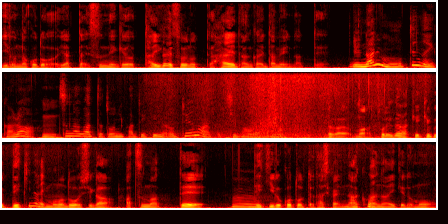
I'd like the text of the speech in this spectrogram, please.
いろんなことをやったりすんねんけど大概そういうのって早い段階でダメになって。で何も持ってないからうん。つながったらどうにかできるやろっていうのはやっぱ違うのかだからまあそれが結局できない者同士が集まってな、うん、できることって確かになくはないけども、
